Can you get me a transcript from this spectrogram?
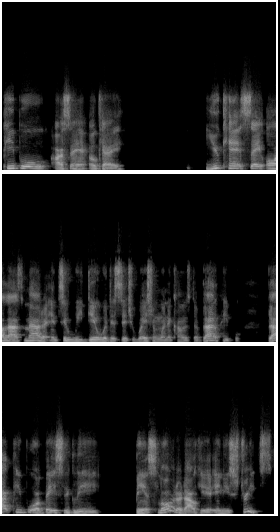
people are saying, okay, you can't say all lives matter until we deal with this situation when it comes to black people. Black people are basically being slaughtered out here in these streets,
